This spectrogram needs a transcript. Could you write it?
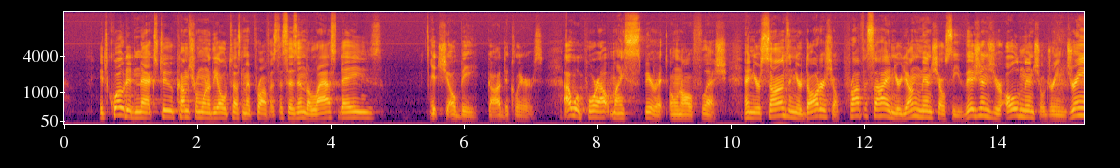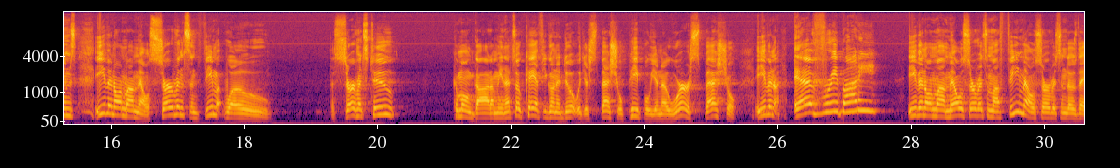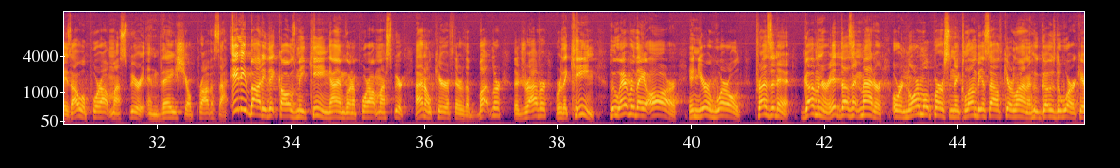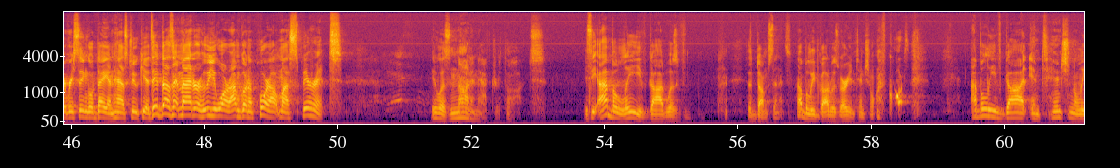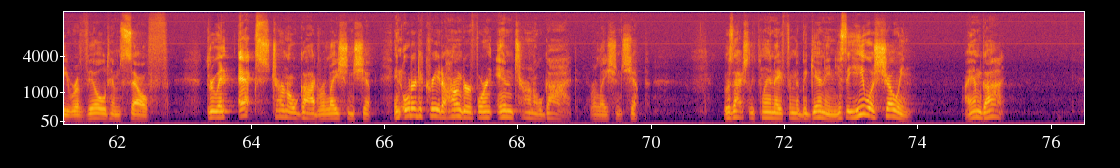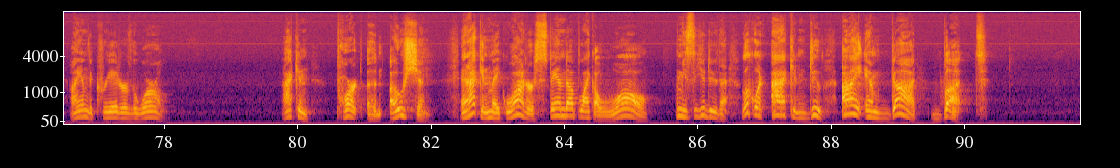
It's quoted in Acts 2, comes from one of the Old Testament prophets that says, In the last days, it shall be, God declares. I will pour out my spirit on all flesh, and your sons and your daughters shall prophesy, and your young men shall see visions, your old men shall dream dreams, even on my male servants and female. Whoa. The servants too? Come on, God. I mean, that's okay if you're going to do it with your special people. You know, we're special. Even everybody? Even on my male servants and my female servants in those days, I will pour out my spirit and they shall prophesy. Anybody that calls me king, I am going to pour out my spirit. I don't care if they're the butler, the driver, or the king, whoever they are in your world, president, governor, it doesn't matter, or normal person in Columbia, South Carolina who goes to work every single day and has two kids. It doesn't matter who you are, I'm going to pour out my spirit. It was not an afterthought. You see, I believe God was, the dumb sentence. I believe God was very intentional, of course. I believe God intentionally revealed himself through an external God relationship in order to create a hunger for an internal God relationship. It was actually plan A from the beginning. You see, he was showing, I am God. I am the creator of the world. I can part an ocean and I can make water stand up like a wall. Let me see you do that. Look what I can do. I am God, but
